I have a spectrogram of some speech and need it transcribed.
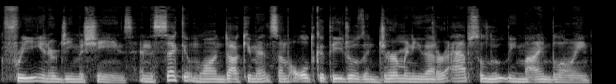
free energy machines. And the second one documents some old cathedrals in Germany that are absolutely mind blowing.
